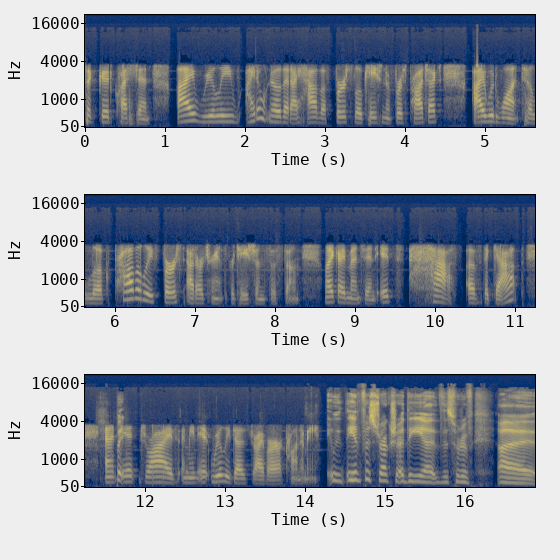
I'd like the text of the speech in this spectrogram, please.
That's a good question. I really I don't know that I have a first location or first project. I would want to look probably first at our transportation system. Like I mentioned, it's half of the gap and but, it drives I mean it really does drive our economy. The infrastructure the uh, the sort of uh,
